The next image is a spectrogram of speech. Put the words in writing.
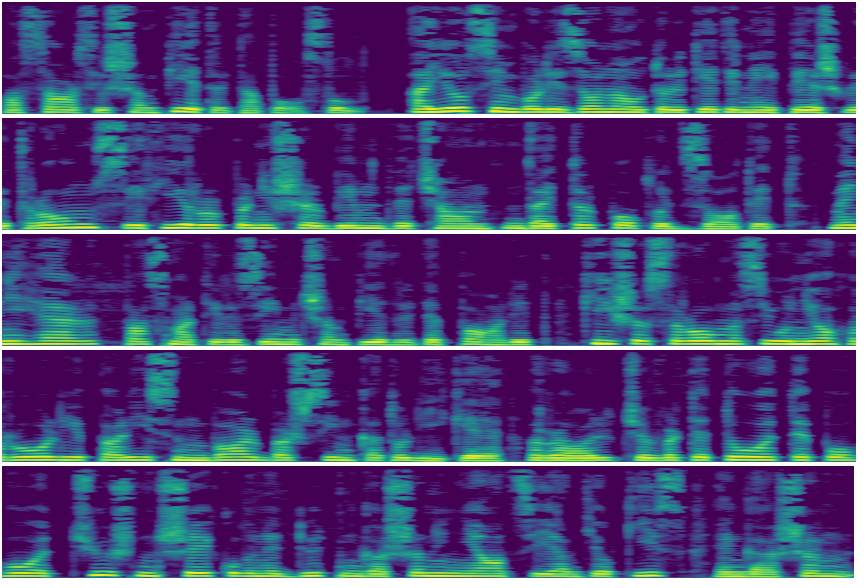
pasardhësi Shën Pjetrit Apostull. Ajo simbolizon autoritetin e ipeshkvit Romës i thirrur për një shërbim të veçantë ndaj tërë popullit të Zotit. Menjëherë, pas martirizimit Shën Pjetrit e Palit, kishës Romës iu njoh roli i Parisë në mbarë bashkësinë katolike, rol që vërtetohet e pohohet qysh në shekullin e dytë nga Shën Injaci i Antiokisë e nga Shën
